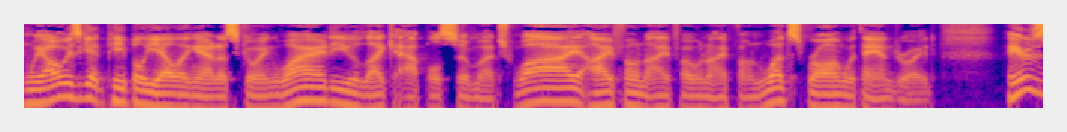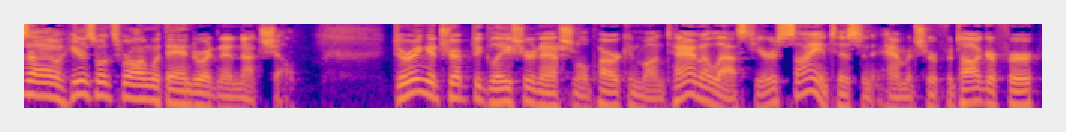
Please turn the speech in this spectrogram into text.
we always get people yelling at us going, "Why do you like Apple so much? Why iPhone, iPhone, iPhone? What's wrong with Android?" Here's uh here's what's wrong with Android in a nutshell. During a trip to Glacier National Park in Montana last year, scientist and amateur photographer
